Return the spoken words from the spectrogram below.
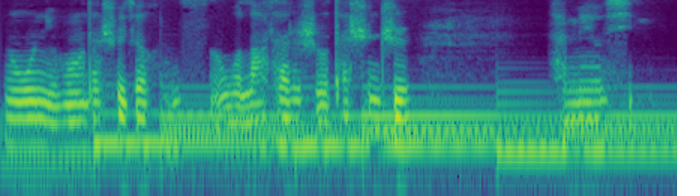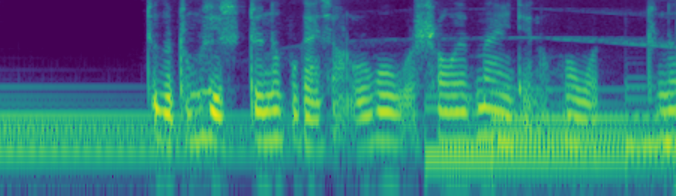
因为我女朋友她睡觉很死，我拉她的时候她甚至还没有醒。这个东西是真的不敢想，如果我稍微慢一点的话，我真的。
